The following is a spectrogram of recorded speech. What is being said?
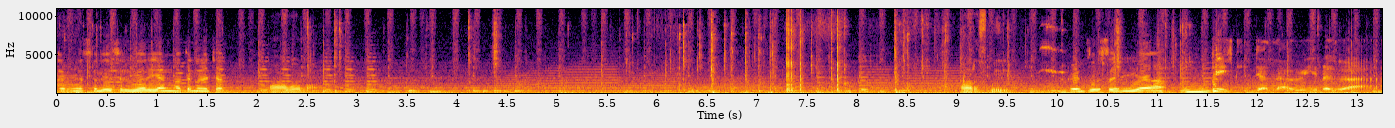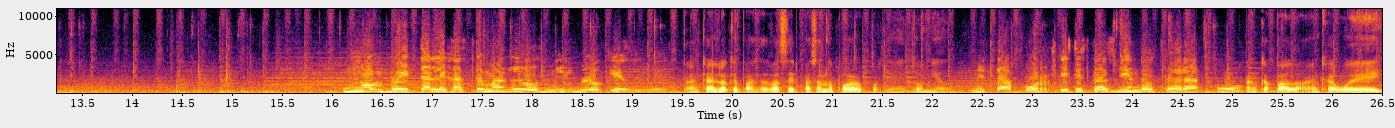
se me salió el servidor y ya no tengo el chat. Ah, bueno. Ahora. Ok, Entonces sería bestia la verga. No, güey, te alejaste más de 2000 bloques, güey. Tranca en lo que pasa, vas a ir pasando por porque tengo miedo. Neta, ¿por qué te estás viendo carajo? Anca palanca, güey.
